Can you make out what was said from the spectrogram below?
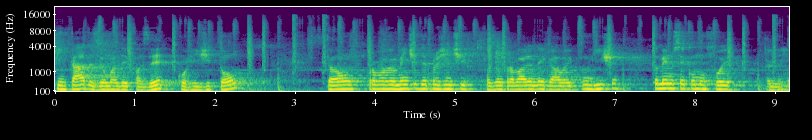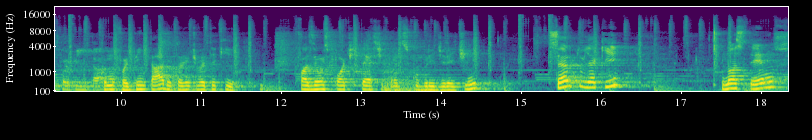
pintadas, eu mandei fazer, corrigi tom. Então, provavelmente dê pra gente fazer um trabalho legal aí com lixa também não sei como foi, como foi pintado. Como foi pintado, então a gente vai ter que fazer um spot teste para descobrir direitinho. Certo? E aqui nós temos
